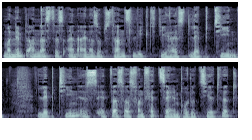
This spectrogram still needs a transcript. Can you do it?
Man nimmt an, dass das an einer Substanz liegt, die heißt Leptin. Leptin ist etwas, was von Fettzellen produziert wird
